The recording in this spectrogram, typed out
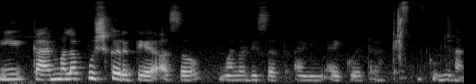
ती कायम मला पुश करते असं मला दिसत आणि ऐकू येत राहतं. खूप छान.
